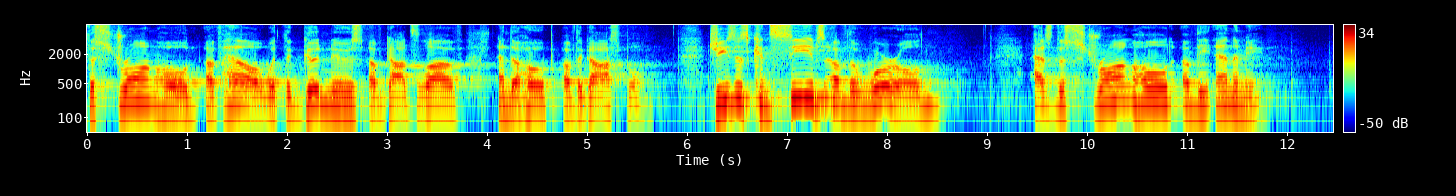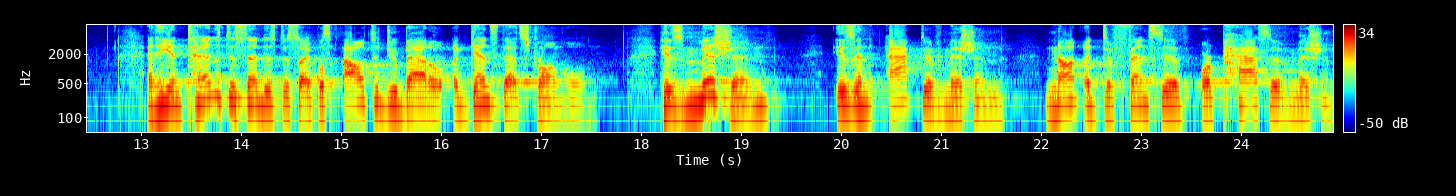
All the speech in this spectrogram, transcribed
the stronghold of hell with the good news of God's love and the hope of the gospel. Jesus conceives of the world as the stronghold of the enemy. And he intends to send his disciples out to do battle against that stronghold. His mission is an active mission, not a defensive or passive mission.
